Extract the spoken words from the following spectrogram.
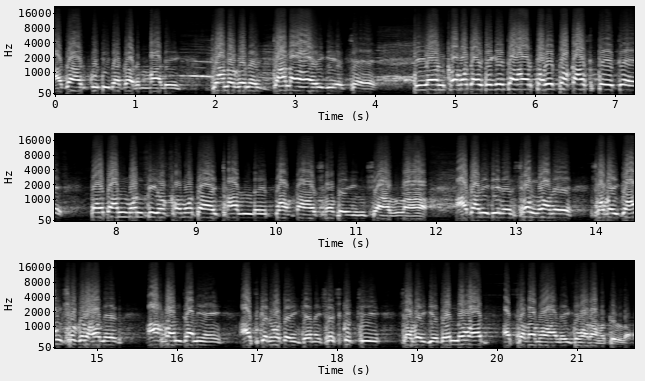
হাজার কোটি টাকার মালিক? জনগণের জানা হয়ে গিয়েছে। পিয়ন ক্ষমতায় থেকে যাওয়ার পরে প্রকাশ পেয়েছে প্রধানমন্ত্রীও ক্ষমতায় ছাড়লে প্রকাশ হবে ইনশাআল্লাহ। আগামী দিনের সংগ্রামে সবাইকে অংশগ্রহণের আহ্বান জানিয়ে আজকের মতো এখানে শেষ করছি। সবাইকে ধন্যবাদ। আসসালামু আলাইকুম রহমতুল্লাহ।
